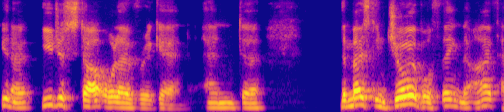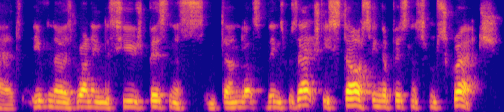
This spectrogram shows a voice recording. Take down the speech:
you know, you just start all over again. And uh, the most enjoyable thing that I've had, even though I was running this huge business and done lots of things, was actually starting a business from scratch,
